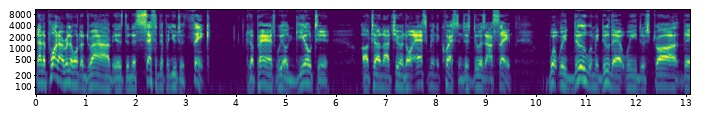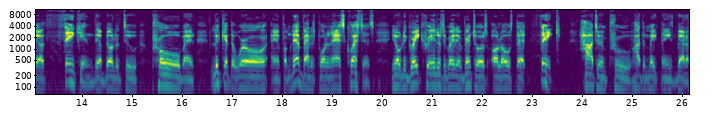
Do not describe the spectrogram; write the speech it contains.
Now, the point I really want to drive is the necessity for you to think. You know, parents, we are guilty uh, telling our children, don't ask me any questions, just do as I say. What we do when we do that, we destroy their thinking, their ability to probe and look at the world and from their vantage point and ask questions. You know, the great creators, the great inventors are those that think how to improve, how to make things better.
